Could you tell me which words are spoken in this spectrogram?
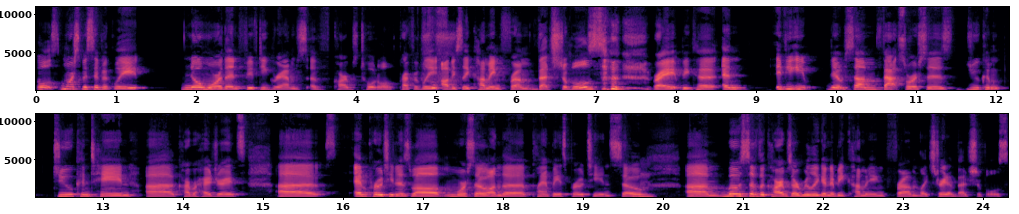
well, more specifically, no more than 50 grams of carbs total, preferably obviously coming from vegetables, right? Because and if you eat, you know, some fat sources you can do contain uh, carbohydrates uh, and protein as well, more so on the plant-based proteins. So mm-hmm. um, most of the carbs are really going to be coming from like straight up vegetables.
